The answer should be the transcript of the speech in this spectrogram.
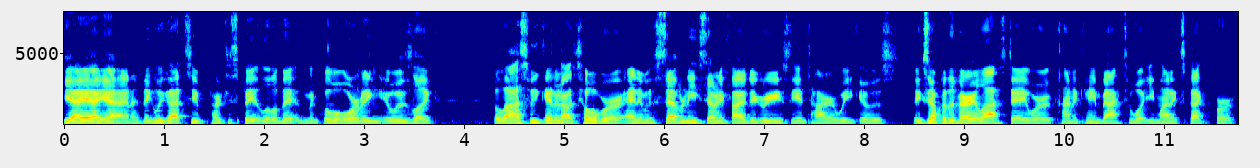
Yeah, yeah, yeah. And I think we got to participate a little bit in the global warming. It was like the last weekend in October, and it was 70, 75 degrees the entire week. It was, except for the very last day where it kind of came back to what you might expect for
